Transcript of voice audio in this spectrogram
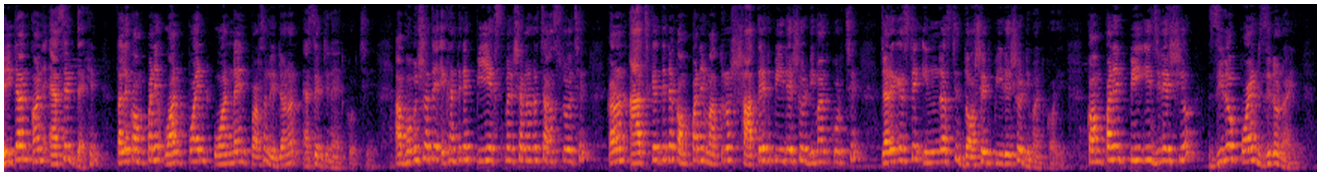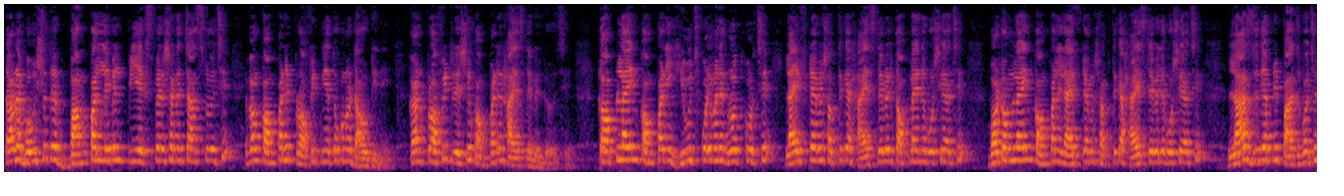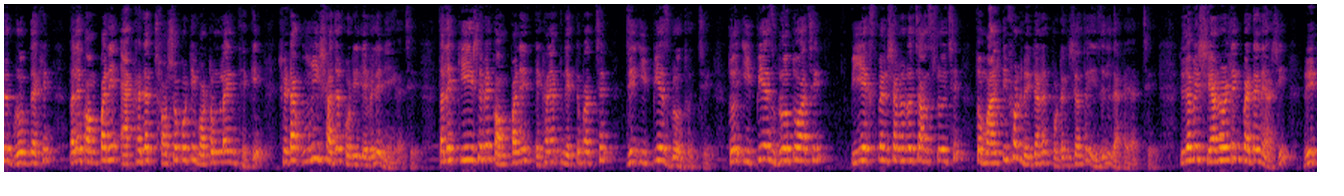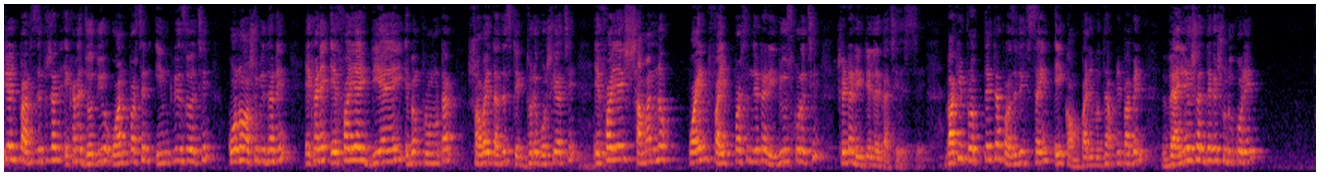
রিটার্ন অন অ্যাসেট দেখেন, তাহলে company one point one nine percent return on asset generate করছে। আর ভবিষ্যতে এখান থেকে পি এক্সপেনশনেরও চান্স রয়েছে, কারণ আজকের দিনে কোম্পানি মাত্র সাতের পি রেশিও ডিমান্ড করছে যার এগেনস্টে ইন্ডাস্ট্রি দশের পি রেশিও ডিমান্ড করে। কোম্পানির PEG ratio zero point zero nine তাহলে ভবিষ্যতে বাম্পার লেভেল পি এক্সপেনশনের চান্স রয়েছে এবং কোম্পানির প্রফিট নিয়ে তো কোনো ডাউটই নেই। কারণ প্রফিট রেশিও কোম্পানির হাইয়েস্ট লেভেল রয়েছে। টপ লাইন কোম্পানি হিউজ পরিমাণে গ্রোথ করছে লাইফ টাইমে সব থেকে হাইয়েস্ট লেভেল টপ লাইনে বসে আছে। বটম লাইন কোম্পানি লাইফ টাইমে সব থেকে হাইয়েস্ট লেভেলে বসে আছে। লাস্ট যদি আপনি পাঁচ বছরের গ্রোথ দেখেন, তাহলে কোম্পানি এক হাজার ছশো কোটি বটম লাইন থেকে সেটা উনিশ হাজার কোটি লেভেলে নিয়ে গেছে। তাহলে কি হিসেবে কোম্পানির এখানে আপনি দেখতে পাচ্ছেন যে ইপিএস গ্রোথ হচ্ছে। তো ইপিএস গ্রোথও আছে পি এক্সপেনশনেরও চান্স রয়েছে, তো মাল্টিফল রিটার্নের পোটেনশিয়াল তো ইজিলি দেখা যাচ্ছে। যদি আমি শেয়ার হোল্ডিং প্যাটার্নে আসি রিটেল পার্টিসিপেশন এখানে যদিও ওয়ান পার্সেন্ট ইনক্রিজ হয়েছে, কোনো অসুবিধা নেই। এখানে এফআইআই ডিআইআই এবং প্রমোটার সবাই তাদের স্টেক ধরে বসে আছে। এফআইআই সামান্য পয়েন্ট ফাইভ পার্সেন্ট যেটা রিডিউস করেছে, সেটা রিটেলের কাছে এসছে। বাকি প্রত্যেকটা পজিটিভ সাইন এই কোম্পানির মধ্যে আপনি পাবেন। ভ্যালুয়েশন থেকে শুরু করে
